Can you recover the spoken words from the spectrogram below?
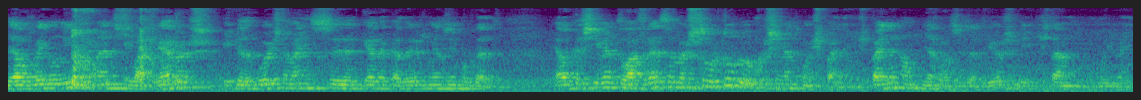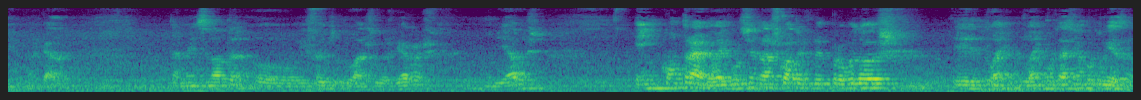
do Reino Unido antes das guerras e que depois também se queda cada vez menos importante. É o crescimento da França, mas sobretudo o crescimento com a Espanha. A Espanha não tinha relações anteriores e está muito bem marcada. Também se nota o efeito das duas guerras mundiais. Em contrário, a evolução das cotas de provedores da importação portuguesa.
